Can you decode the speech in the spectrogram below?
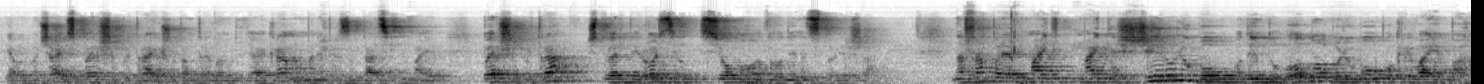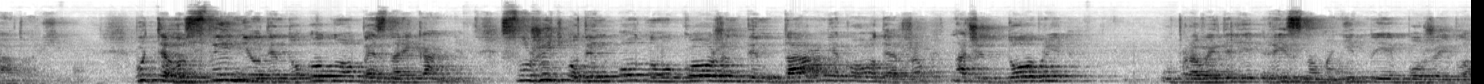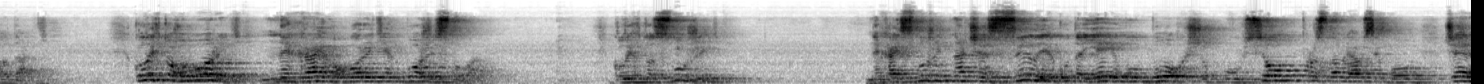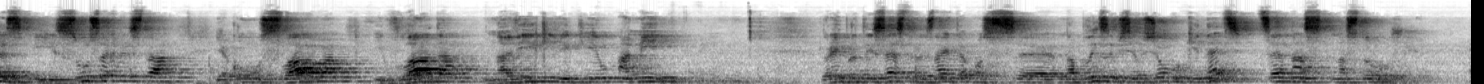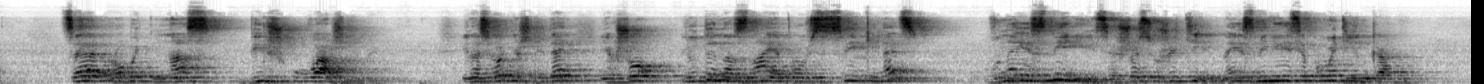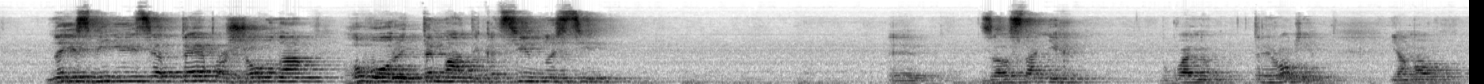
Я вибачаюсь, 1 Петра, якщо там треба для екрану, у мене презентації немає. 1 Петра, 4 розділ 7 до 11 вірша. Насамперед майте, майте щиру любов один до одного, бо любов покриває багато гріхів. Будьте гостинні один до одного без нарікання. Служіть один одному кожен тим даром, якого одержав, наче добрі управителі різноманітної Божої благодаті. Коли хто говорить, нехай говорить як Божі слова. Коли хто служить, нехай служить, наче сили, яку дає йому Бог, щоб у всьому прославлявся Бог через Ісуса Христа, якому слава і влада на віки віків. Амінь. Дорогі брати і сестри, ви знаєте, ось е, наблизився всьому кінець, це нас насторожує. Це робить нас більш уважними. І на сьогоднішній день, якщо людина знає про свій кінець, в неї змінюється щось у житті, в неї змінюється поведінка, в неї змінюється те, про що вона говорить, тематика, цінності. Е, За останніх буквально три роки я мав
